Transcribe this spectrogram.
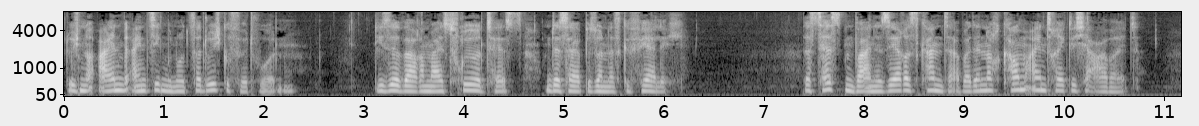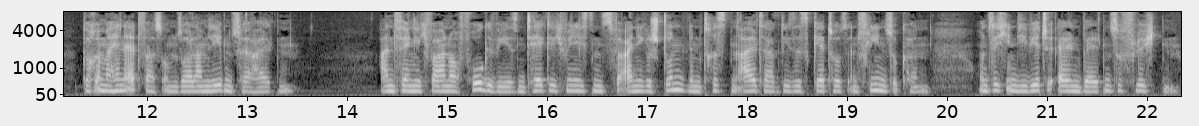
durch nur einen einzigen Benutzer durchgeführt wurden. Diese waren meist frühere Tests und deshalb besonders gefährlich. Das Testen war eine sehr riskante, aber dennoch kaum einträgliche Arbeit. Doch immerhin etwas, um Sol am Leben zu erhalten. Anfänglich war er noch froh gewesen, täglich wenigstens für einige Stunden im tristen Alltag dieses Ghettos entfliehen zu können und sich in die virtuellen Welten zu flüchten.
